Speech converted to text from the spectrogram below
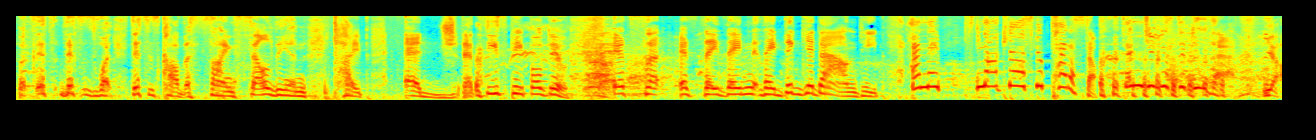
But this this is what this is called the Seinfeldian type edge that these people do. It's the it's they they they dig you down deep and they knock you off your pedestal. Didn't you used to do that? Yeah.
